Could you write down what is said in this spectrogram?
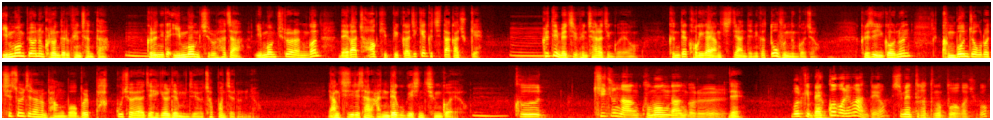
잇몸뼈는 그런 대로 괜찮다. 음. 그러니까 잇몸 치료를 하자. 잇몸 치료라는 건 내가 저 깊이까지 깨끗이 닦아줄게. 음. 그랬더니 며칠 괜찮아진 거예요. 근데 거기가 양치질이 안 되니까 또 붓는 거죠. 그래서 이거는 근본적으로 칫솔질하는 방법을 바꾸셔야지 해결될 문제예요. 첫 번째로는요. 양치질이 잘 안 되고 계신 증거예요. 음. 그 치주 난 구멍 난 거를 네. 뭐 이렇게 메꿔 버리면 안 돼요? 시멘트 같은 거 부어 가지고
